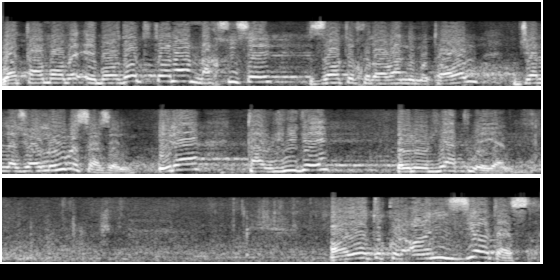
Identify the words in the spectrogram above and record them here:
و تمام عباداتتان هم مخصوص ذات خداوند متعال جل جلاله بسازین. ایره توحید الوهیت میگن. آیات قرآنی زیاد است.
